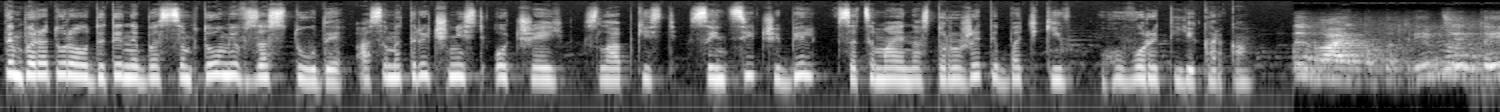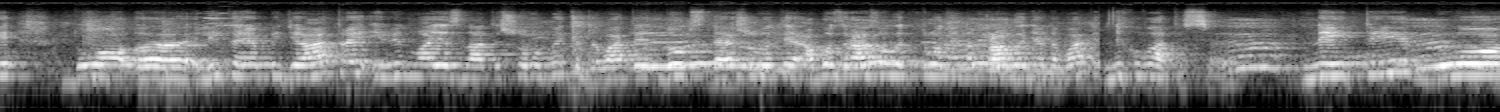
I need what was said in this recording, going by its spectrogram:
Температура у дитини без симптомів застуди, асиметричність очей, слабкість, синці чи біль – все це має насторожити батьків, говорить лікарка. Негайно потрібно йти до е, лікаря-педіатра, і він має знати, що робити, давати дообстежувати або зразу електронне направлення давати, не ховатися, не йти до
